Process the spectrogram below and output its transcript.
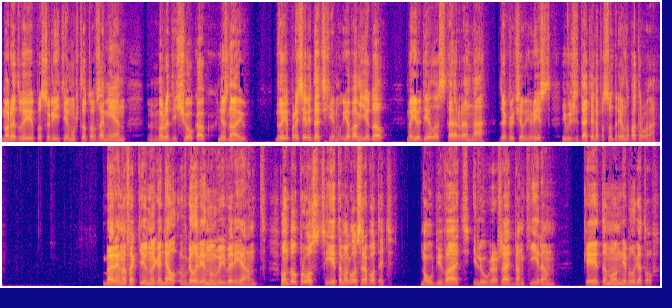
Может, вы посулите ему что-то взамен, может, еще как, не знаю. Вы просили дать схему, я вам ее дал. Мое дело сторона, заключил юрист и выжидательно посмотрел на патрона. Баринов активно гонял в голове новый вариант. Он был прост, и это могло сработать. Но убивать или угрожать банкирам, к этому он не был готов.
